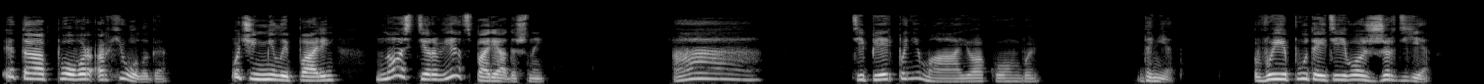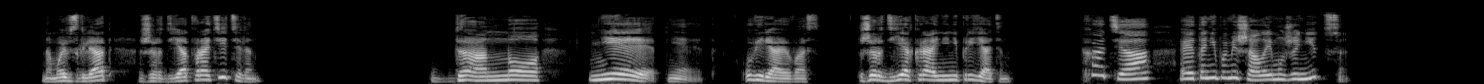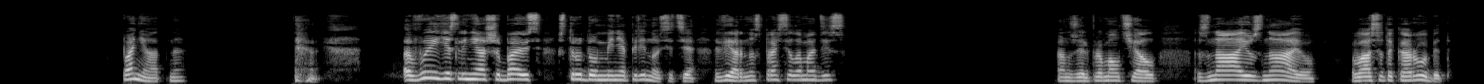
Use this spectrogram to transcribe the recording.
«Это повар археолога. Очень милый парень, но стервец порядочный». А, -а, а теперь понимаю, о ком вы». «Да нет, вы путаете его с Жердье». На мой взгляд, жердье отвратителен. Да, но... Нет, нет, уверяю вас, жердье крайне неприятен. Хотя это не помешало ему жениться. Понятно. Вы, если не ошибаюсь, с трудом меня переносите, верно? — спросила Мадис. Анжель промолчал. «Знаю, знаю, вас это коробит.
